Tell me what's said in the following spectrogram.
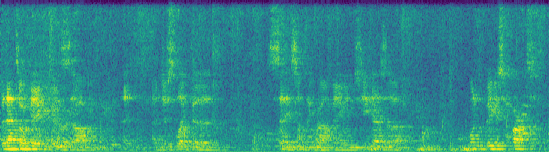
but that's okay because um, I, would just like to say something about Megan. She has a, one of the biggest hearts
